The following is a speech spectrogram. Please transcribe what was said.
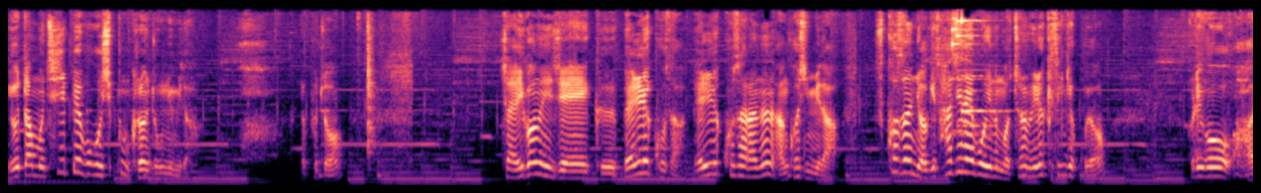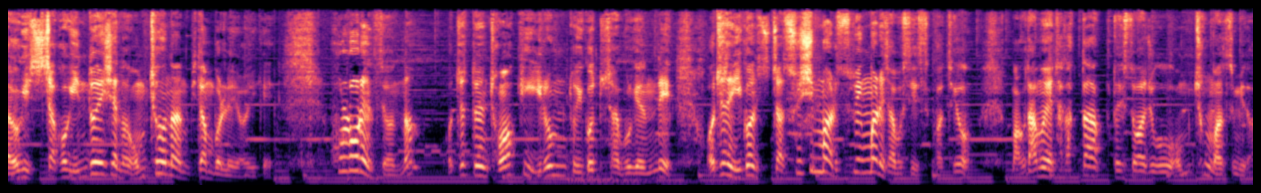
이것도 한번 채집해보고 싶은 그런 종류입니다. 와, 예쁘죠? 자 이거는 이제 그 벨리코사. 벨리코사라는 암컷입니다. 수컷은 여기 사진에 보이는 것처럼 이렇게 생겼고요. 그리고 아 여기 진짜 거기 인도네시아는 엄청난 비단벌레예요 이게. 홀로렌스였나? 어쨌든 정확히 이름도 이것도 잘 모르겠는데 어쨌든 이건 진짜 수십 마리 수백 마리 잡을 수 있을 것 같아요. 막 나무에 다닥다닥 붙어 있어가지고 엄청 많습니다.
